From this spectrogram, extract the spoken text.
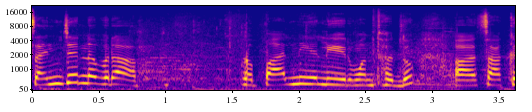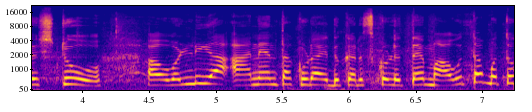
ಸಂಜನ್ ಅವರ ಪಾಲನೆಯಲ್ಲಿ ಇರುವಂಥದ್ದು ಸಾಕಷ್ಟು ಒಳ್ಳೆಯ ಆನೆ ಅಂತ ಕೂಡ ಇದು ಕರೆಸ್ಕೊಳ್ಳುತ್ತೆ. ಮಾವುತ ಮತ್ತು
